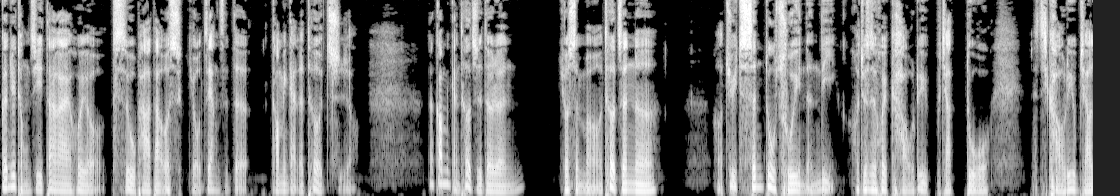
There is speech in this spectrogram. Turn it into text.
根据统计，大概会有十五趴到二十有这样子的高敏感的特质啊。那高敏感特质的人有什么特征呢？啊，具深度处理能力啊，就是会考虑比较多，考虑比较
